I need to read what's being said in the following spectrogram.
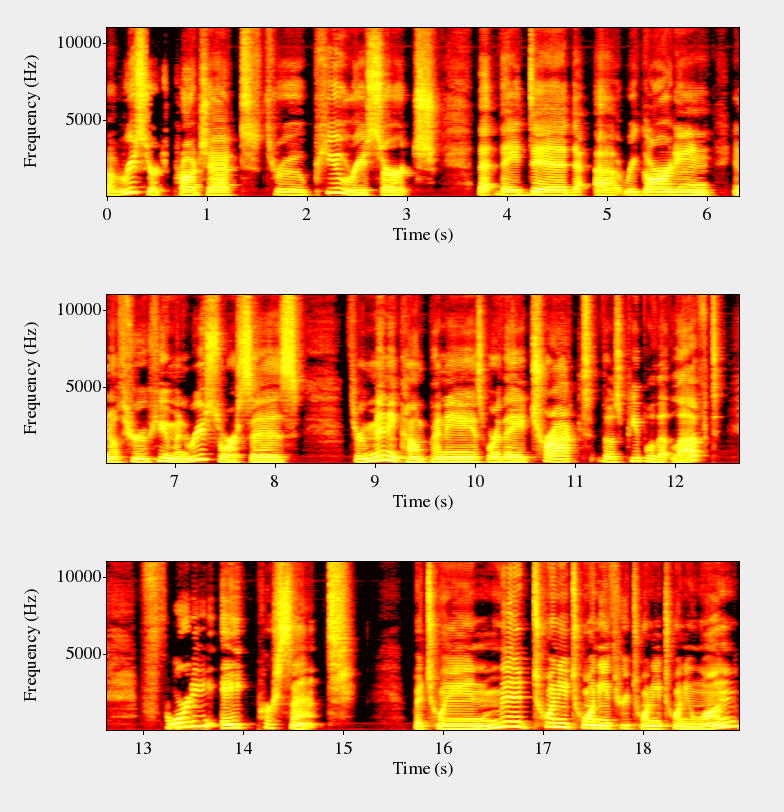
a, research project through Pew Research that they did uh, regarding, you know, through human resources, through many companies where they tracked those people that left. 48% between mid 2020 through 2021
